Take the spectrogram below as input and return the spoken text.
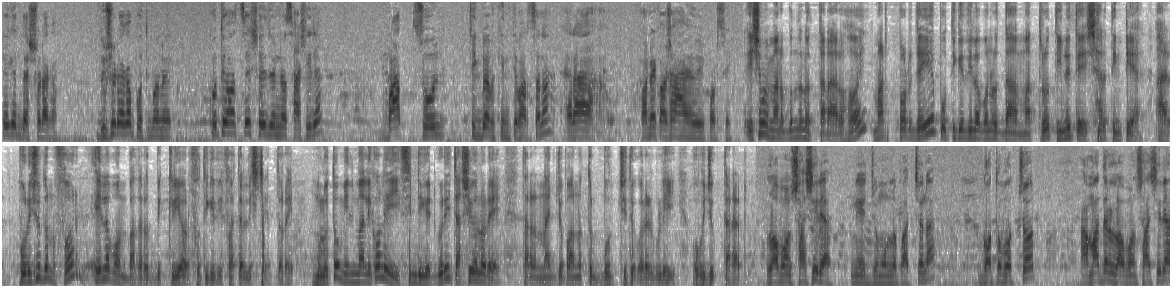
থেকে দেড়শো টাকা দুশো টাকা প্রতি মনে ক্ষতি হচ্ছে। সেই জন্য চাষিরা বাদ চোল ঠিকভাবে কিনতে পারছে না। এরা অনেক অসহায় হয়ে পড়ছে। এই সময় মানববন্ধনত তারা আরও হয়। মাঠ পর্যায়ে প্রতি কেজি লবণের দাম মাত্র তিনতে সাড়ে তিন টিয়া। আর পরিশোধন ফর এই লবণ বাজারত বিক্রি আর প্রতি কেজি পঁয়তাল্লিশ টিয়ার দরে। মূলত মিল মালিক হলে এই সিন্ডিকেট গুলি চাষি হলরে তারা ন্যায্য পাওনাত্তর বঞ্চিত করার বলেই অভিযোগ তারার। লবণ চাষিরা ন্যায্য মূল্য পাচ্ছে না। গত বছর আমাদের লবণ চাষিরা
